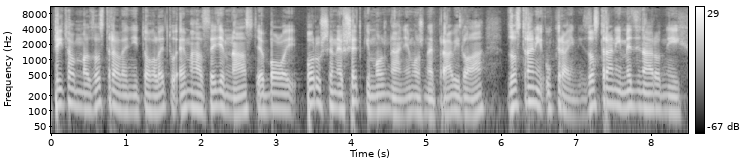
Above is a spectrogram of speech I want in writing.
pri tom zostrelení toho letu MH17 boli porušené všetky možné a nemožné pravidlá zo strany Ukrajiny, zo strany medzinárodných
